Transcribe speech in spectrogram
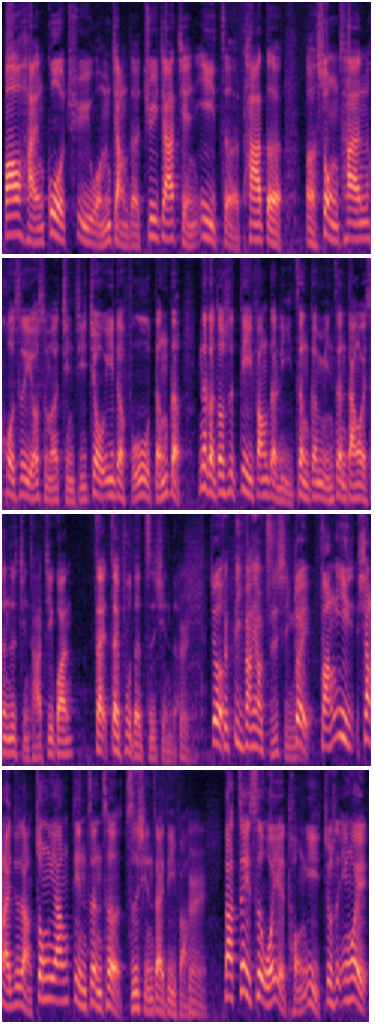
包含过去我们讲的居家检疫者他的呃送餐，或是有什么紧急就医的服务等等，那个都是地方的里政跟民政单位，甚至警察机关。在在负责执行的，对，就就地方要执行，对，防疫向来就这样，中央定政策，执行在地方。对，那这次我也同意，就是因为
